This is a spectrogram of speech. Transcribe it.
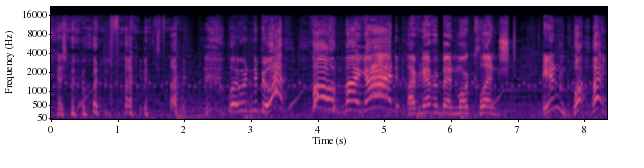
it's fine. It's fine. Why wouldn't it be? Ah! Oh my God! I've never been more clenched. In oh!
